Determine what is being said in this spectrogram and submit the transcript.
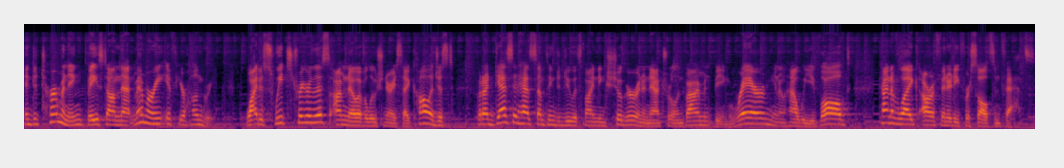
and determining, based on that memory, if you're hungry. Why do sweets trigger this? I'm no evolutionary psychologist, but I'd guess it has something to do with finding sugar in a natural environment being rare, you know, how we evolved, kind of like our affinity for salts and fats.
